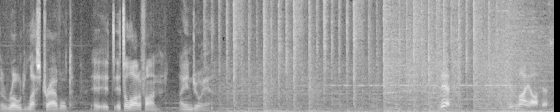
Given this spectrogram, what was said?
the road less traveled. It, it's a lot of fun. I enjoy it. This is my office.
